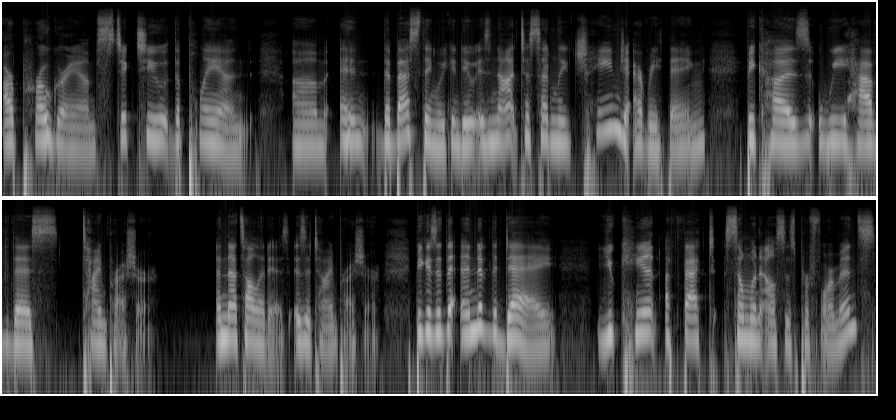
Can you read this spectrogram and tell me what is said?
our program stick to the plan. Um, and the best thing we can do is not to suddenly change everything because we have this time pressure. And that's all it is is a time pressure. Because at the end of the day you can't affect someone else's performance.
